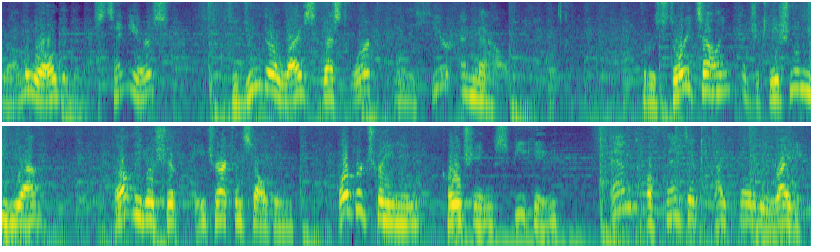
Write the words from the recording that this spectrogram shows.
around the world in the next 10 years to do their life's best work in the here and now through storytelling, educational media, thought leadership, HR consulting, corporate training, coaching, speaking, and authentic high quality writing,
